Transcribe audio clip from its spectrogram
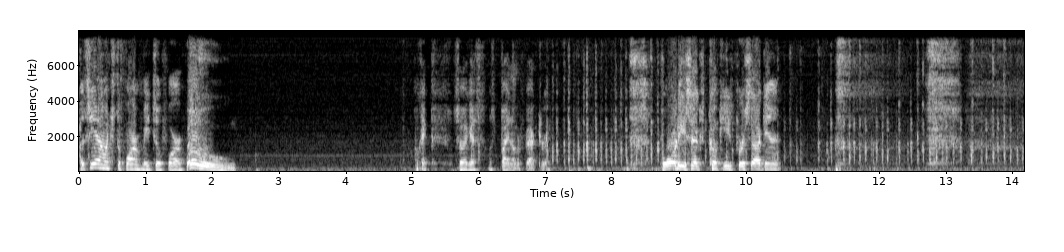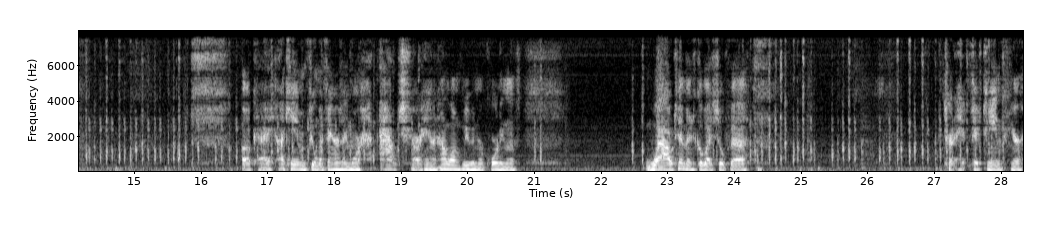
Let's see how much the farm made so far. Whoa! Okay, so I guess let's buy another factory. 46 cookies per second. Okay, I can't even feel my fingers anymore. Ouch. Alright, hang on. How long have we been recording this? Wow, 10 minutes go by so fast. Try to hit 15 here.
